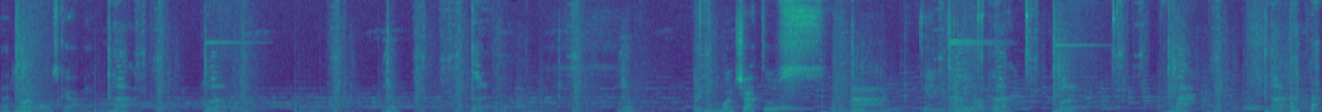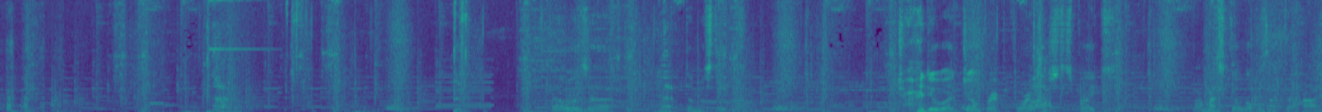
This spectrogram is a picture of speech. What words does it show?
That tarp almost got me. If I can one shot those things, it'd be a lot better. That was a dumb mistake. Try to do a jump right before I touch the spikes. Well, my skill level's not that high. I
